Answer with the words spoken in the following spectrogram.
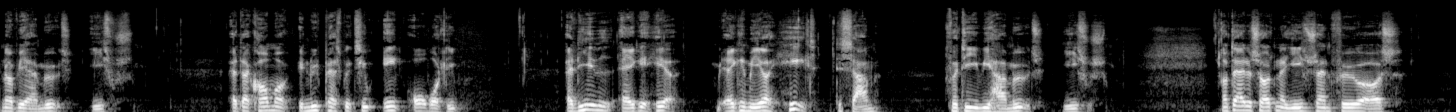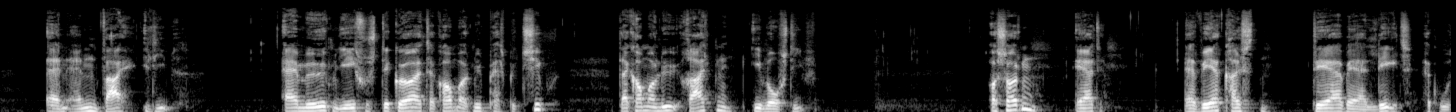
når vi har mødt Jesus. At der kommer et nyt perspektiv ind over vort liv. At livet er ikke her, er ikke mere helt det samme, fordi vi har mødt Jesus. Og der er det sådan, at Jesus han fører os af en anden vej i livet. At møde med Jesus, det gør, at der kommer et nyt perspektiv. Der kommer en ny retning i vores liv. Og sådan er det. At være kristen, det er at være let af Gud.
